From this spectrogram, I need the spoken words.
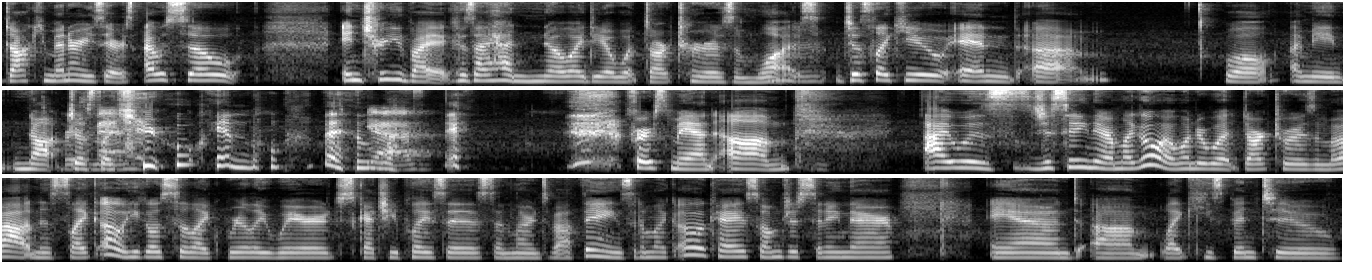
documentary series. I was so intrigued by it because I had no idea what dark tourism was. Mm-hmm. Just like you and um well, I mean, not First just man. like you and, and yeah. First man. Um I was just sitting there. I'm like, oh, I wonder what dark tourism about. And it's like, oh, he goes to like really weird, sketchy places and learns about things. And I'm like, oh, okay. So I'm just sitting there, and um, like he's been to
